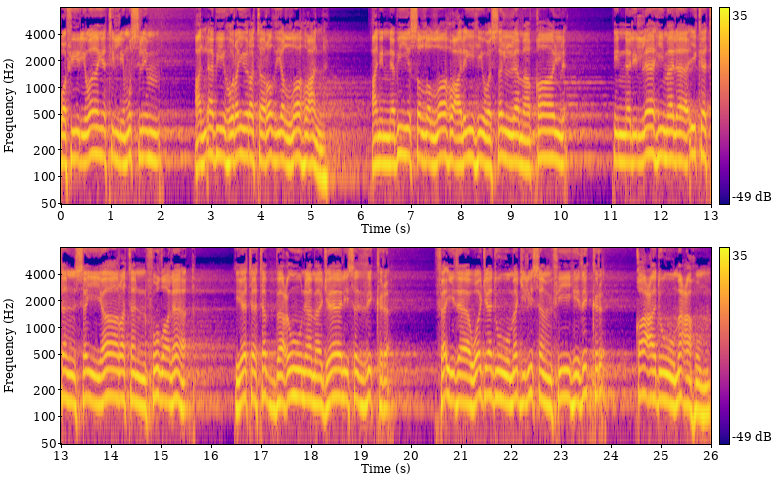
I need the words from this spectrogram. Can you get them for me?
وفي رواية لمسلم عن أبي هريرة رضي الله عنه، عن النبي صلى الله عليه وسلم قال قال إن لله ملائكة سيارة فضلاء يتتبعون مجالس الذكر، فإذا وجدوا مجلسا فيه ذكر قعدوا معهم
